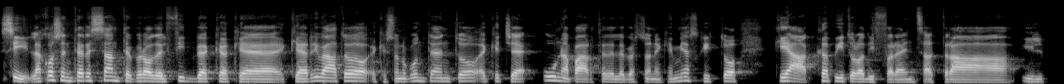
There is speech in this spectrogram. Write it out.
Sì, la cosa interessante però del feedback che, che, è arrivato e che sono contento è che c'è una parte delle persone che mi ha scritto che ha capito la differenza tra il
